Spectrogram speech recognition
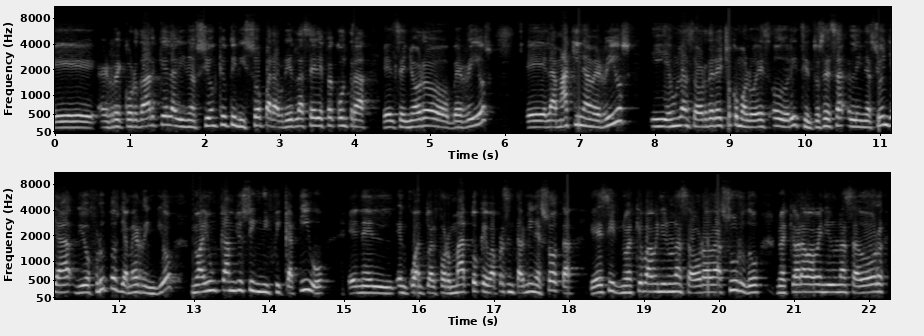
Eh, recordar que la alineación que utilizó para abrir la serie fue contra el señor oh, Berríos, eh, la máquina Berríos, y es un lanzador derecho como lo es Odorizzi. Entonces esa alineación ya dio frutos, ya me rindió. No hay un cambio significativo en, el, en cuanto al formato que va a presentar Minnesota. Es decir, no es que va a venir un lanzador ahora zurdo, no es que ahora va a venir un lanzador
